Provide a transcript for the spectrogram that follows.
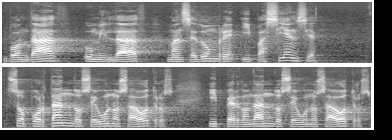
bondad, humildad, mansedumbre y paciencia soportándose unos a otros y perdonándose unos a otros,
